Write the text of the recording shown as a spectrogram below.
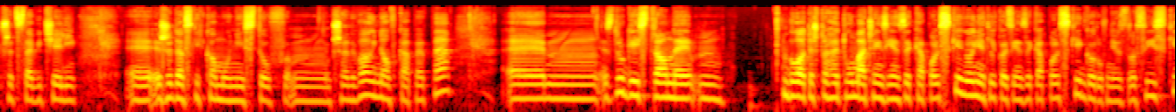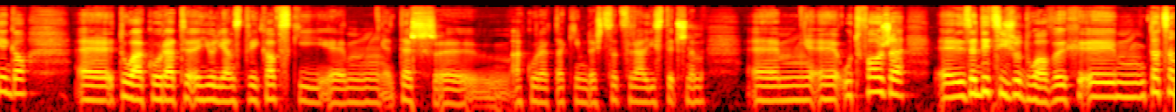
przedstawicieli żydowskich komunistów przed wojną w KPP. Z drugiej strony było też trochę tłumaczeń z języka polskiego, nie tylko z języka polskiego, również z rosyjskiego. E, tu akurat Julian Stryjkowski, też e, akurat takim dość socrealistycznym e, utworze. Z edycji źródłowych, to co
